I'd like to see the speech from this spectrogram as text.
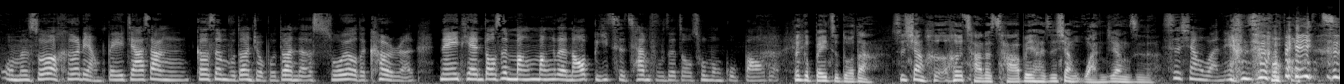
我们所有喝两杯，加上歌声不断、酒不断的所有的客人，那一天都是茫茫的，然后彼此搀扶着走出蒙古包的，那个杯子多大？是像喝喝茶的茶杯，还是像碗这样子的？是像碗那样子的杯子。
